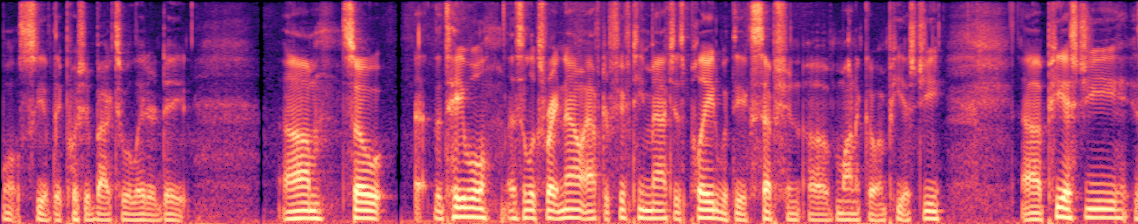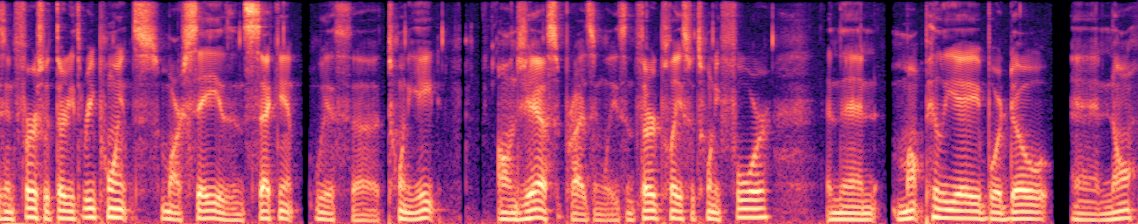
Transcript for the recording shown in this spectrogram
We'll see if they push it back to a later date. Um, so the table as it looks right now, after 15 matches played, with the exception of Monaco and PSG. Uh, PSG is in first with 33 points. Marseille is in second with uh, 28. Angers, surprisingly, is in third place with 24. And then Montpellier, Bordeaux, and Nantes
